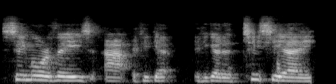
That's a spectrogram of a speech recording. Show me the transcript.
see more of these at if you get if you go to TCA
